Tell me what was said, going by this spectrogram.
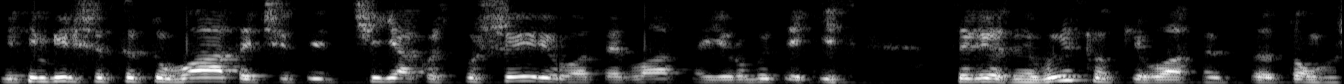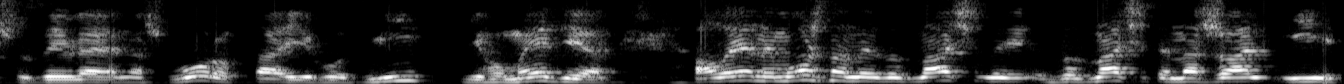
і тим більше цитувати чи, чи якось поширювати, власне, і робити якісь серйозні висновки, власне, з того, що заявляє наш ворог та його змі, його медіа. Але не можна не зазначити, зазначити, на жаль, і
